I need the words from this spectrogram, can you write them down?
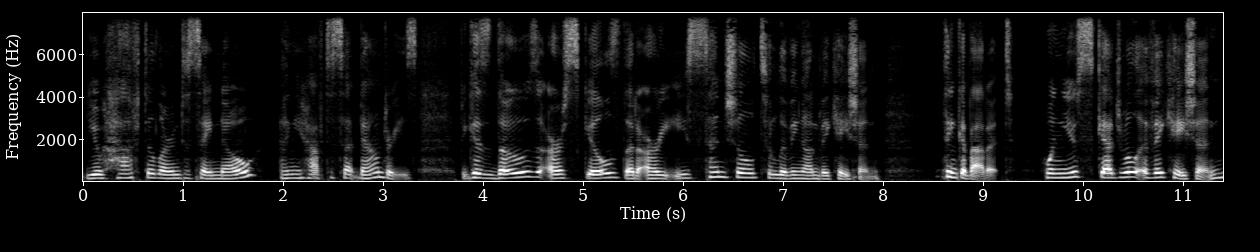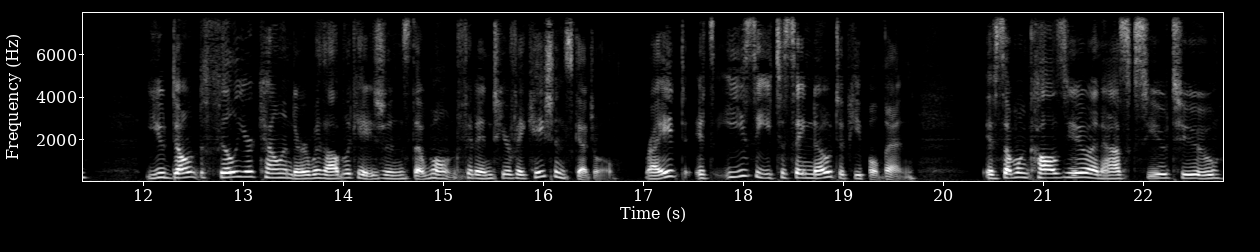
you have to learn to say no and you have to set boundaries because those are skills that are essential to living on vacation. Think about it. When you schedule a vacation, you don't fill your calendar with obligations that won't fit into your vacation schedule, right? It's easy to say no to people then. If someone calls you and asks you to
